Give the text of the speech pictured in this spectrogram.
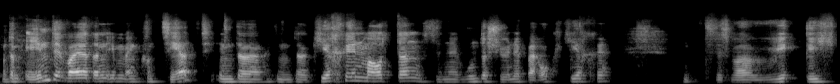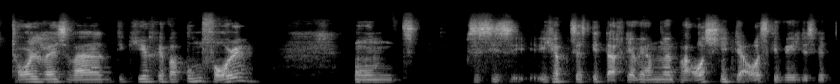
Und am Ende war ja dann eben ein Konzert in der, in der Kirche in Mautern. Das ist eine wunderschöne Barockkirche. Und das war wirklich toll, weil es war, die Kirche war bummvoll. Und ist, ich habe zuerst gedacht, ja, wir haben nur ein paar Ausschnitte ausgewählt. Es wird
